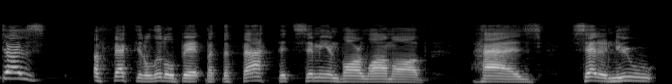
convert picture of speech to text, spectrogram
does affect it a little bit. But the fact that Semyon Varlamov has set a new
